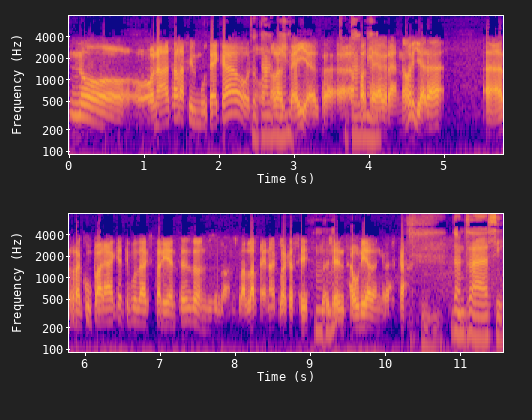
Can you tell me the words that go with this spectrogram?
no... o anaves a la filmoteca o no, no les veies a, Totalment. pantalla gran, no? I ara eh, recuperar aquest tipus d'experiències doncs, doncs val la pena, clar que sí. La Mhm. gent s'hauria d'engrescar. Doncs uh, sí,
